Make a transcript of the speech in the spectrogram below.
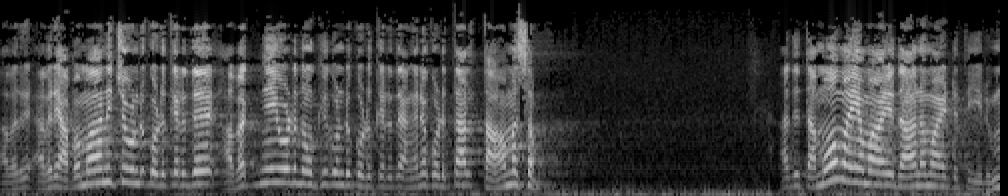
അവർ അവരെ അപമാനിച്ചുകൊണ്ട് കൊടുക്കരുത് അവജ്ഞയോട് നോക്കിക്കൊണ്ട് കൊടുക്കരുത് അങ്ങനെ കൊടുത്താൽ താമസം അത് തമോമയമായ ദാനമായിട്ട് തീരും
